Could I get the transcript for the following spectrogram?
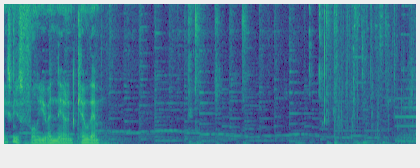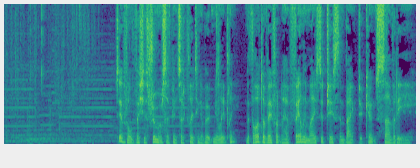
Guess we just follow you in there and kill them. Several vicious rumours have been circulating about me lately. With a lot of effort I have finally managed to trace them back to Count Savary.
